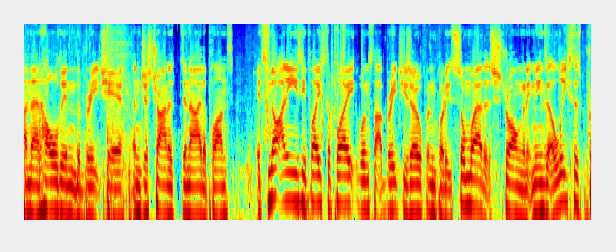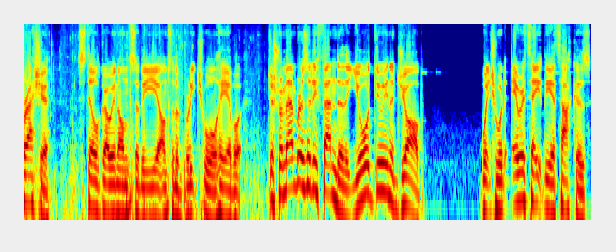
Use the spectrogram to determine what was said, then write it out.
and then holding the breach here and just trying to deny the plant it's not an easy place to play once that breach is open but it's somewhere that's strong and it means that at least there's pressure still going onto the onto the breach wall here but just remember as a defender that you're doing a job which would irritate the attackers,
